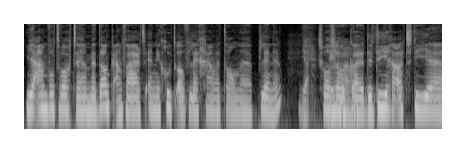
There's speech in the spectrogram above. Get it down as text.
je aanbod wordt met dank aanvaard. En in goed overleg gaan we het dan plannen. Ja, Zoals ook uh, de dierenarts die uh,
